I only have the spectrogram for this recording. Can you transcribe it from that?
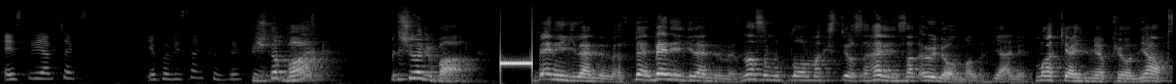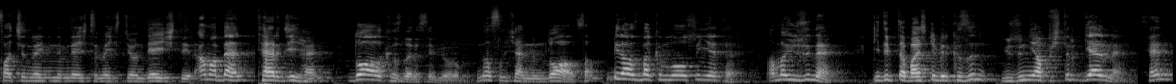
Espri yapacak yapabilsen kız yok. Bir tabii. şuna bak. Bir de şuna bir bak. Ben ilgilendirmez. Ben, ben ilgilendirmez. Nasıl mutlu olmak istiyorsa her insan öyle olmalı. Yani makyaj mı yapıyorsun, yap, saçın rengini mi değiştirmek istiyorsun, değiştir. Ama ben tercihen doğal kızları seviyorum. Nasıl kendim doğalsam biraz bakımlı olsun yeter. Ama yüzüne gidip de başka bir kızın yüzünü yapıştırıp gelme. Sen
